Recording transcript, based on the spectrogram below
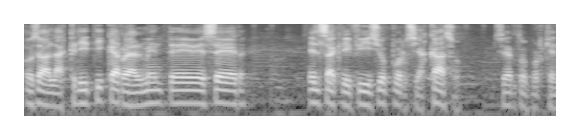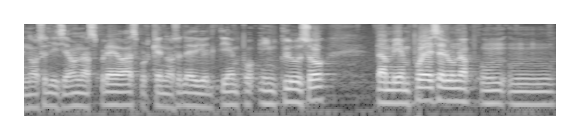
o sea, la crítica realmente debe ser el sacrificio por si acaso. ¿cierto? Porque no se le hicieron las pruebas, porque no se le dio el tiempo. Incluso también puede ser una, un,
